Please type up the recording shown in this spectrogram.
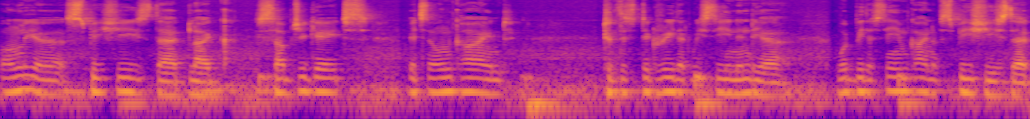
only a species that like subjugates its own kind to this degree that we see in India would be the same kind of species that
